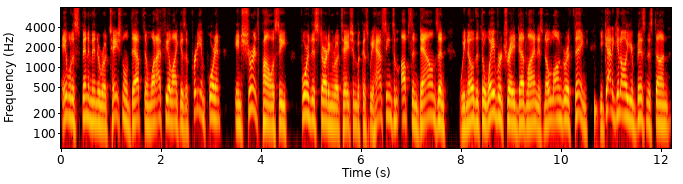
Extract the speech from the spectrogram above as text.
able to spin him into rotational depth and what I feel like is a pretty important insurance policy for this starting rotation because we have seen some ups and downs and we know that the waiver trade deadline is no longer a thing. You got to get all your business done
